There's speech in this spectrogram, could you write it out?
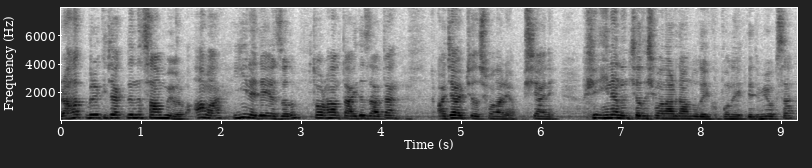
rahat bırakacaklarını sanmıyorum. Ama yine de yazalım. Torhantay da zaten acayip çalışmalar yapmış. Yani inanın çalışmalardan dolayı kuponu ekledim. Yoksa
